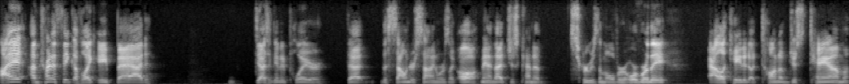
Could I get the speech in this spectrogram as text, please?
I I'm trying to think of like a bad designated player that the Sounders signed was like, oh man, that just kind of screws them over, or were they allocated a ton of just TAM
